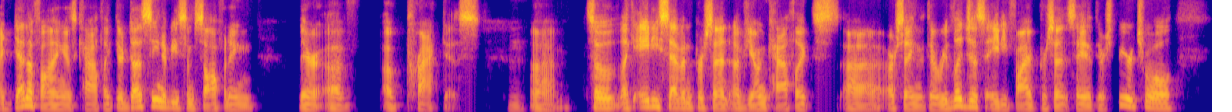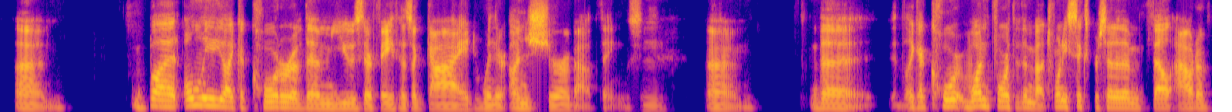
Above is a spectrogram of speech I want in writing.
identifying as catholic there does seem to be some softening there of of practice Hmm. Um, so, like 87% of young Catholics uh, are saying that they're religious, 85% say that they're spiritual. Um, but only like a quarter of them use their faith as a guide when they're unsure about things. Mm. Um, the like a core one fourth of them, about 26% of them fell out of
